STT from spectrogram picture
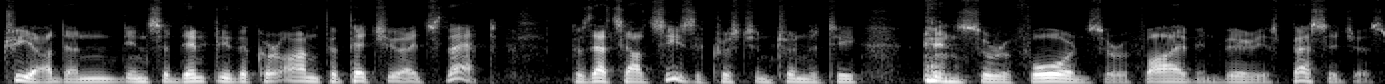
triad, and incidentally, the Quran perpetuates that because that's how it sees the Christian Trinity in Surah 4 and Surah 5 in various passages.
